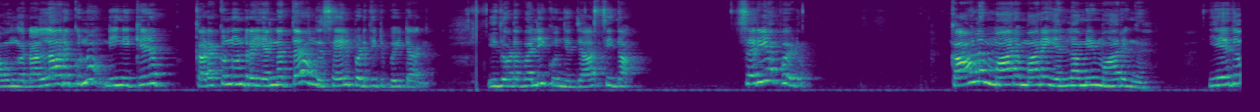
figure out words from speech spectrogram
அவங்க நல்லா இருக்கணும் நீங்கள் கீழே கடக்கணுன்ற எண்ணத்தை அவங்க செயல்படுத்திட்டு போயிட்டாங்க. இதோட வலி கொஞ்சம் ஜாஸ்தி தான். சரியாக போயிடும். காலம் மாற மாற எல்லாமே மாறுங்க. ஏதோ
